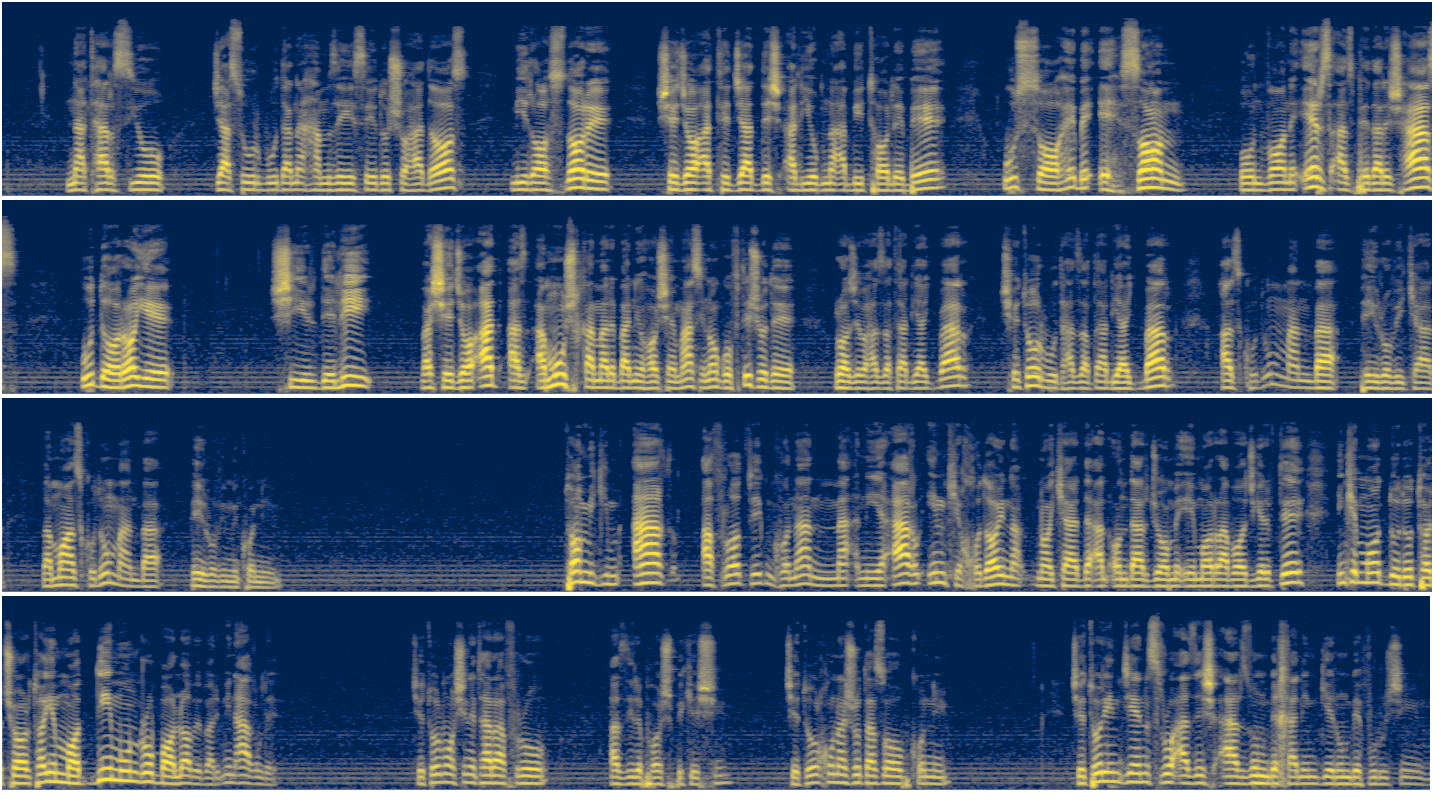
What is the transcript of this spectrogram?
نترسی و جسور بودن حمزه سید و شهداست میراثدار شجاعت جدش علی ابن ابی طالبه او صاحب احسان به عنوان ارث از پدرش هست. او دارای شیردلی و شجاعت از اموش قمر بنی هاشم هست. اینا گفته شده راجع به حضرت علی اکبر. چطور بود حضرت علی اکبر؟ از کدوم منبع پیروی کرد و ما از کدوم منبع پیروی می‌کنیم؟ تا میگیم عقل افراد فکر می‌کنن معنی عقل این که خدای ناکرده الان در جامعه ما رواج گرفته این که ما دو دو تا چارتای مادیمون رو بالا ببریم. این عقله. چطور ماشین طرف رو از زیر پاش بکشیم؟ چطور خونش رو تصاحب کنیم؟ چطور این جنس رو ازش ارزون بخریم گرون بفروشیم؟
